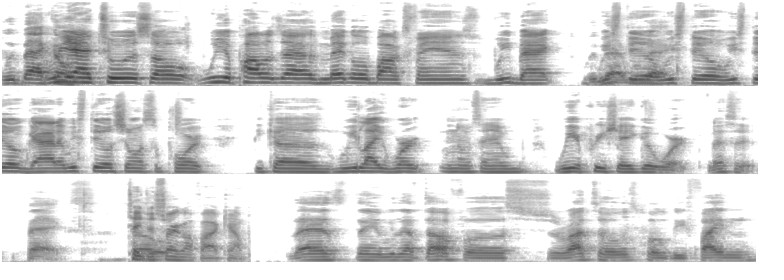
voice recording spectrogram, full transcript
we back on react to it. So we apologize, Megalobox fans. We back. We We, back, we still back. we still we still got it. We still showing support because we like work. You know what I'm saying? We appreciate good work. That's it. facts. Take the So- strike off our account. last thing we left off uh Shirato was supposed to be fighting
